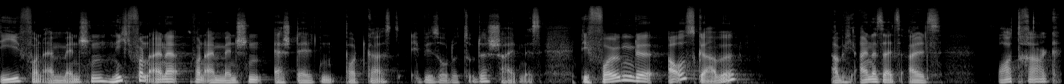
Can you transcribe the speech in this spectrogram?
die von einem Menschen, nicht von einer von einem Menschen erstellten Podcast-Episode zu unterscheiden ist. Die folgende Ausgabe habe ich einerseits als Vortrag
